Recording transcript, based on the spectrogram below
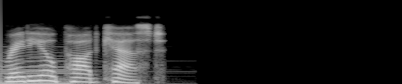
Radio Podcast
